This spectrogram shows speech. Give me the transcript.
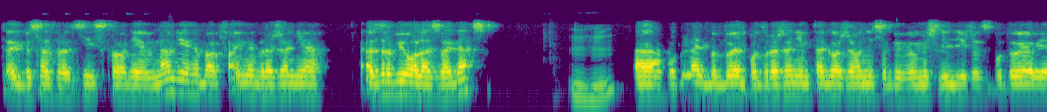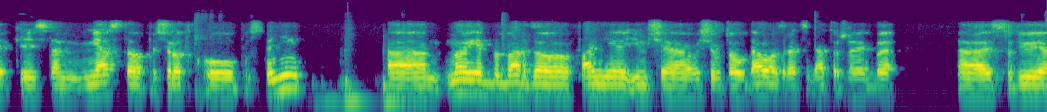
to jakby San Francisco, nie wiem, na mnie chyba fajne wrażenie zrobiło Las Vegas. Mhm. W ogóle jakby byłem pod wrażeniem tego, że oni sobie wymyślili, że zbudują jakieś tam miasto pośrodku pustyni, no i jakby bardzo fajnie im się, się to udało z racji na to, że jakby e, studiuję,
